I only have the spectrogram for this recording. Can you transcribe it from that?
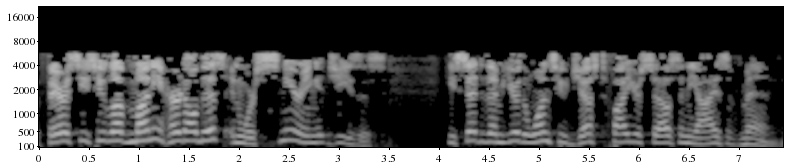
The Pharisees who loved money heard all this and were sneering at Jesus. He said to them, You're the ones who justify yourselves in the eyes of men,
